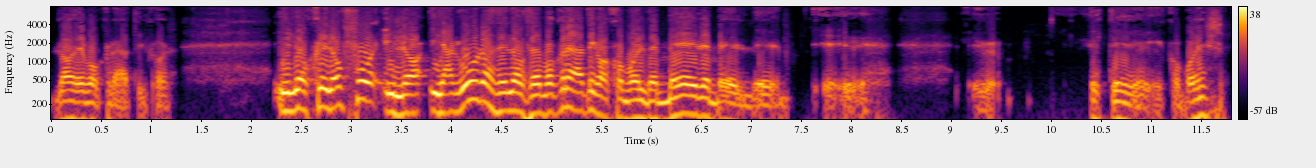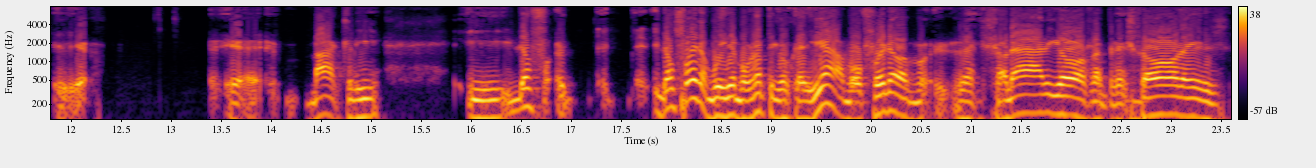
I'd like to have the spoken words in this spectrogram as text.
no democráticos. Y los que no fue, y, lo, y algunos de los democráticos, como el de Menem, el de, eh, este, como es, eh, eh, Macri, y no, no fueron muy democráticos que digamos, fueron reaccionarios, represores,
